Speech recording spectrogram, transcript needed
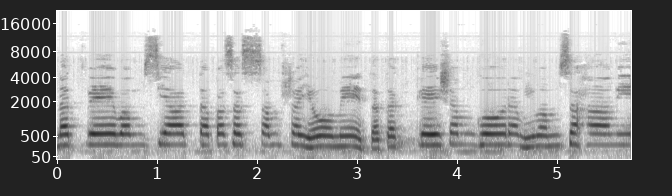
न त्वेवम् स्यात्तपसः संशयो मे ततः क्लेशम् घोरमिमम् सहामि।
